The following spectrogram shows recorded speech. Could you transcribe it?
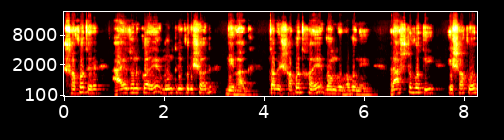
শপথের আয়োজন করে মন্ত্রিপরিষদ বিভাগ। তবে শপথ হয় বঙ্গভবনে। রাষ্ট্রপতি এ শপথ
